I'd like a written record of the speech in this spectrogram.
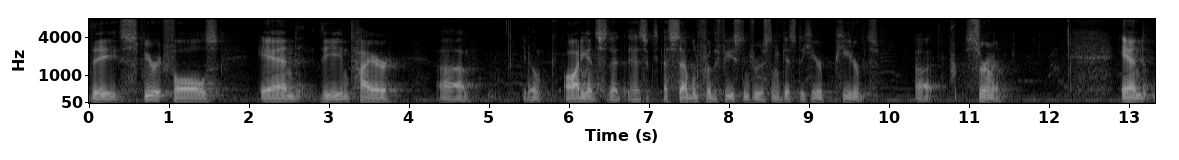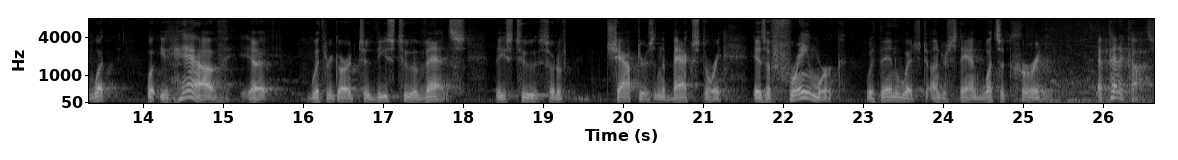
the Spirit falls and the entire uh, you know, audience that has assembled for the feast in Jerusalem gets to hear Peter's uh, sermon. And what, what you have uh, with regard to these two events, these two sort of chapters in the backstory, is a framework within which to understand what's occurring at Pentecost.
